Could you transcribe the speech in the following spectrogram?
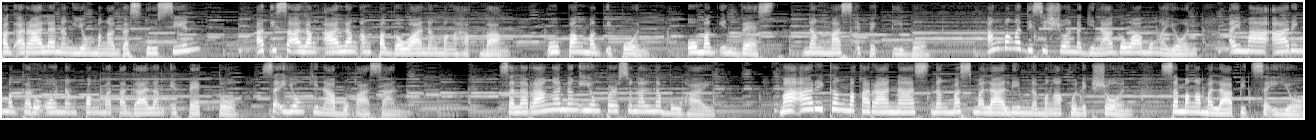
Pag-aralan ang iyong mga gastusin at isaalang-alang ang paggawa ng mga hakbang upang mag-ipon o mag-invest ng mas epektibo. Ang mga desisyon na ginagawa mo ngayon ay maaaring magkaroon ng pangmatagalang epekto sa iyong kinabukasan. Sa larangan ng iyong personal na buhay, maaari kang makaranas ng mas malalim na mga koneksyon sa mga malapit sa iyo.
